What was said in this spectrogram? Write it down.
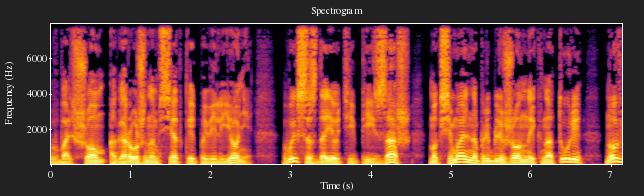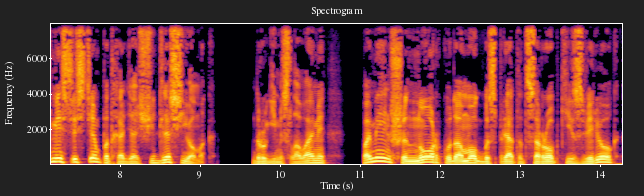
В большом огороженном сеткой павильоне вы создаете пейзаж, максимально приближенный к натуре, но вместе с тем подходящий для съемок. Другими словами, поменьше нор, куда мог бы спрятаться робкий зверек,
